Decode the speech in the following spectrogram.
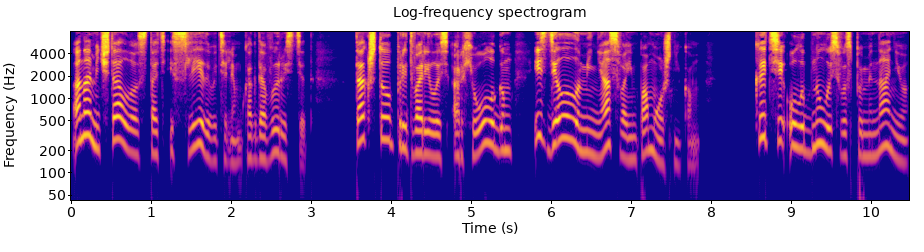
Она мечтала стать исследователем, когда вырастет, так что притворилась археологом и сделала меня своим помощником. Кэти улыбнулась воспоминанию,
